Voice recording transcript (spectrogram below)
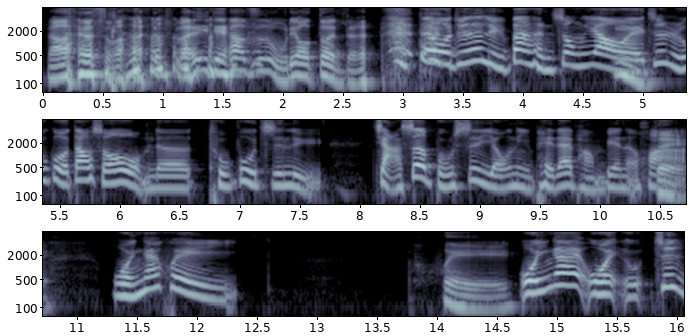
然后还有什么？反正一天要吃五六顿的。对，我觉得旅伴很重要哎，嗯、就是如果到时候我们的徒步之旅，假设不是有你陪在旁边的话，对我应该会。会，我应该我就是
